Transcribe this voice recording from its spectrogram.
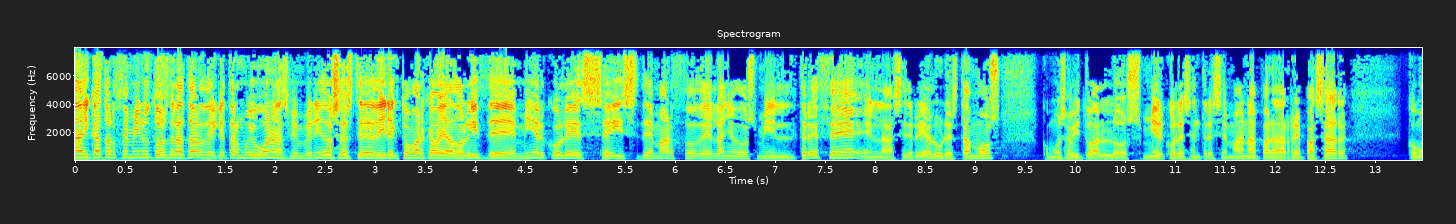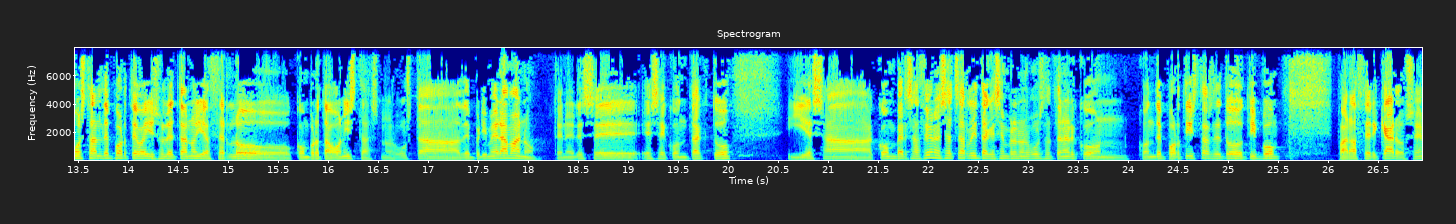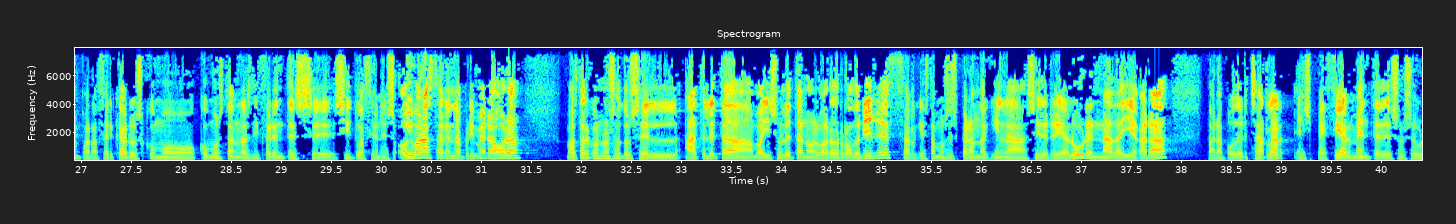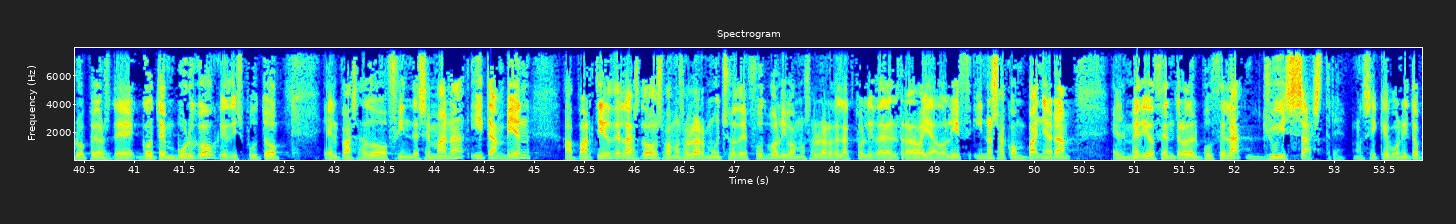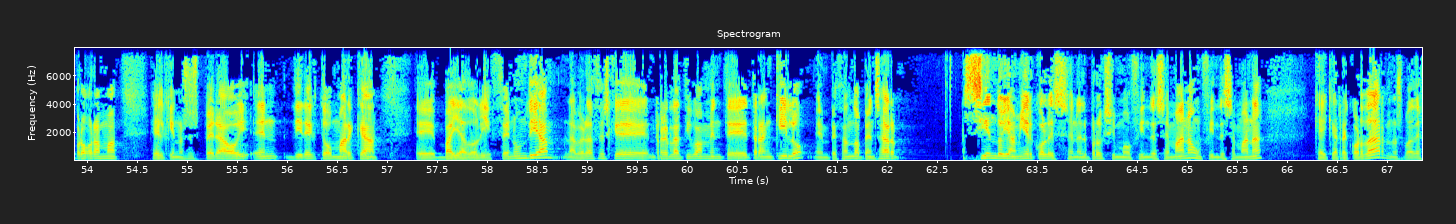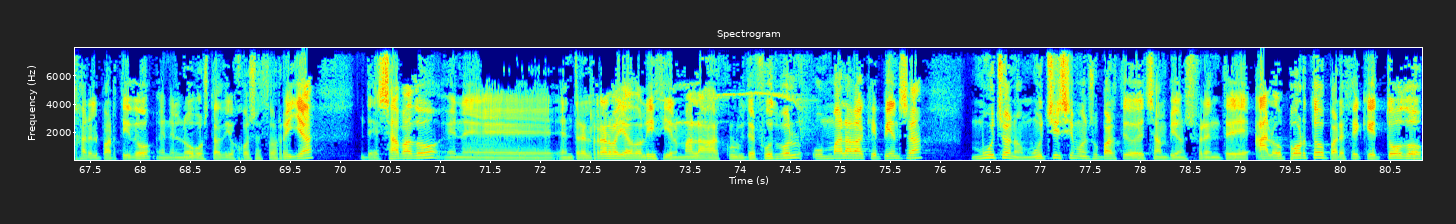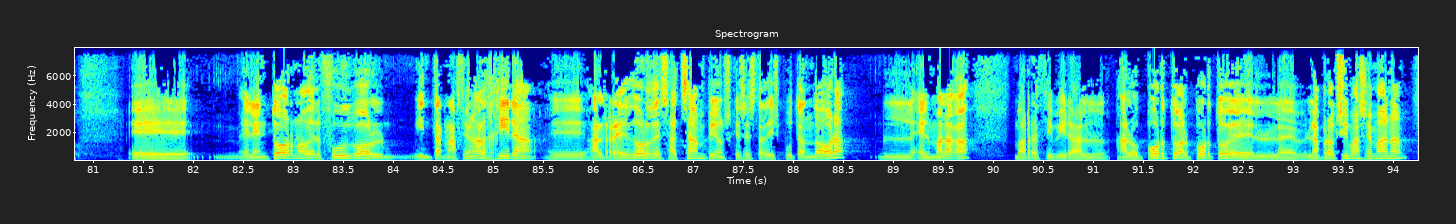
Una y 14 minutos de la tarde, ¿qué tal? Muy buenas, bienvenidos a este directo Marca Valladolid de miércoles 6 de marzo del año 2013. En la Sidrería Lur estamos, como es habitual, los miércoles entre semana para repasar cómo está el deporte vallisoletano y hacerlo con protagonistas. Nos gusta de primera mano tener ese, ese contacto y esa conversación, esa charlita que siempre nos gusta tener con, con deportistas de todo tipo para acercaros, ¿eh? para acercaros cómo, cómo están las diferentes eh, situaciones. Hoy van a estar en la primera hora Va a estar con nosotros el atleta vallisoletano Álvaro Rodríguez, al que estamos esperando aquí en la Sidrería Lur. En nada llegará para poder charlar especialmente de esos europeos de Gotemburgo que disputó el pasado fin de semana. Y también a partir de las dos vamos a hablar mucho de fútbol y vamos a hablar de la actualidad del Real Valladolid. Y nos acompañará el medio centro del Pucela, Luis Sastre. Así que bonito programa el que nos espera hoy en directo Marca eh, Valladolid. En un día, la verdad es que relativamente tranquilo, empezando a pensar, siendo ya miércoles en el próximo fin de semana, un fin de semana que hay que recordar, nos va a dejar el partido en el nuevo estadio José Zorrilla de sábado eh, entre el Real Valladolid y el Málaga Club de Fútbol, un Málaga que piensa mucho, no, muchísimo en su partido de Champions frente al Oporto, parece que todo eh, el entorno del fútbol internacional gira eh, alrededor de esa Champions que se está disputando ahora. El Málaga va a recibir al, al Oporto, al Porto eh, la próxima semana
